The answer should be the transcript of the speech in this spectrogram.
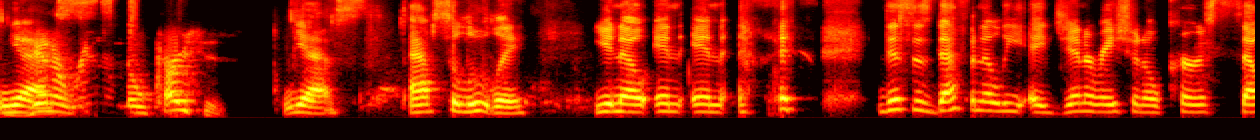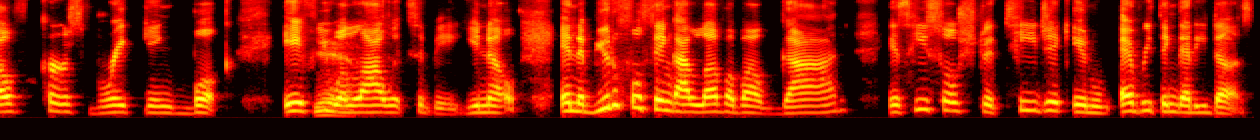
yes. generational curses. Yes, absolutely. You know, in in this is definitely a generational curse, self curse breaking book if you yeah. allow it to be, you know. And the beautiful thing I love about God is he's so strategic in everything that he does.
